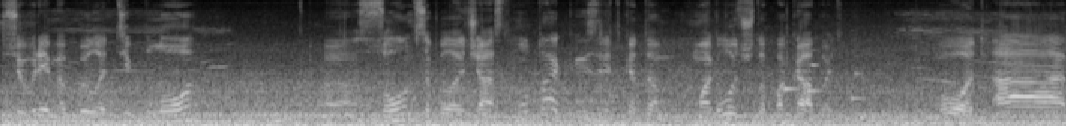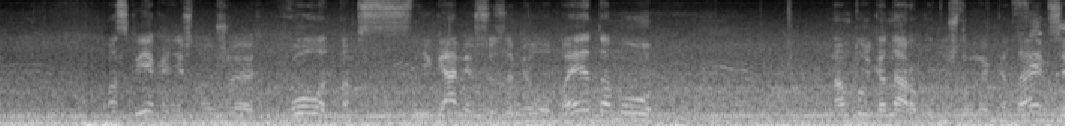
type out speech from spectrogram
Все время было тепло, э, солнце было часто, ну так изредка там могло что-то покапать. Вот. А в Москве, конечно, уже холод, там снегами все замело, поэтому нам только на руку то, что мы катаемся,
